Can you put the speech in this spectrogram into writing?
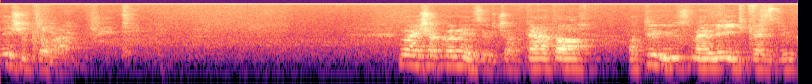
És így tovább. Na és akkor nézzük csak. Tehát a, a tűz, mert ugye így kezdjük,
